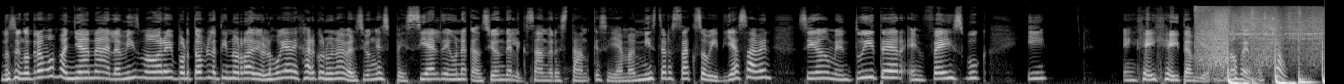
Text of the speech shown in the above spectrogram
Nos encontramos mañana a la misma hora y por Top Latino Radio. Los voy a dejar con una versión especial de una canción de Alexander Stant que se llama Mr. Saxo Beat. Ya saben, síganme en Twitter, en Facebook y en Hey Hey también. Nos vemos. Chau.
